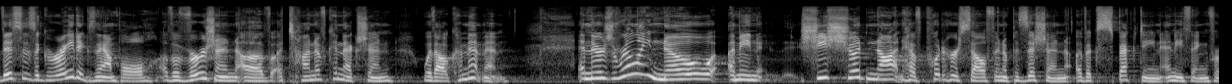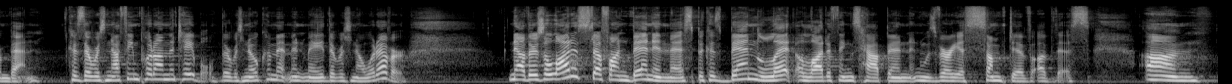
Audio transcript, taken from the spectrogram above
This is a great example of a version of a ton of connection without commitment. And there's really no, I mean, she should not have put herself in a position of expecting anything from Ben because there was nothing put on the table. There was no commitment made, there was no whatever. Now, there's a lot of stuff on Ben in this because Ben let a lot of things happen and was very assumptive of this. Um,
